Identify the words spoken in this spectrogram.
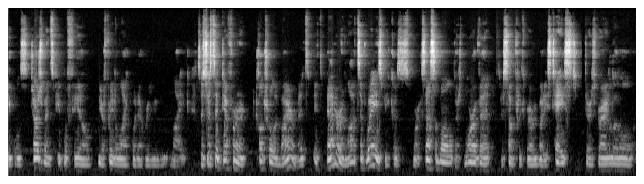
people's judgments, people feel you're free to like whatever you like. So it's just a different cultural environment. It's, it's better in lots of ways because it's more accessible, there's more of it, there's something for everybody's taste, there's very little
